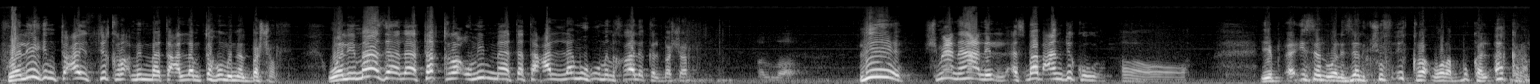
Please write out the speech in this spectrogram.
فليه أنت عايز تقرأ مما تعلمته من البشر؟ ولماذا لا تقرأ مما تتعلمه من خالق البشر؟ الله. ليه؟ اشمعنى يعني الأسباب عندكم؟ آه. يبقى اذا ولذلك شوف اقرأ وربك الأكرم.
